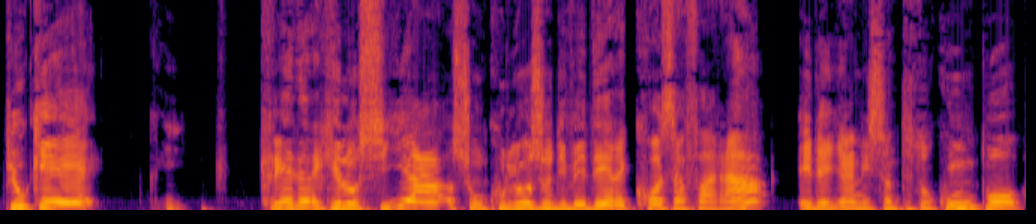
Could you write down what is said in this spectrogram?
Più che credere che lo sia, sono curioso di vedere cosa farà. Ed è Gianni Antetokounmpo.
